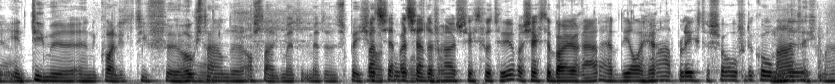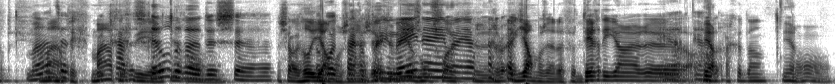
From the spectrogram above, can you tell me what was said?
ja. intieme en kwalitatief uh, hoogstaande ja. afsluiting met, met een speciaal wat zijn, wat zijn de vooruitzichten voor het weer? Wat zegt de buienraad? Hebben die al geraadpleegd of zo over de komende... Matig, matig. Matig, matig, Ik ga de schilderen, ja. dus... Uh, dat zou heel jammer zijn. Dat zou meenemen, echt jammer zijn dat voor het derde jaar uh, ja. achter dan. Ja. Oh.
